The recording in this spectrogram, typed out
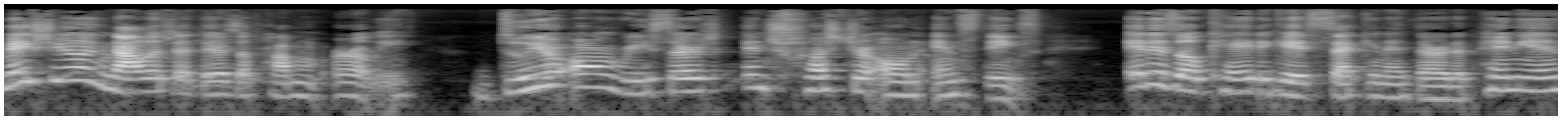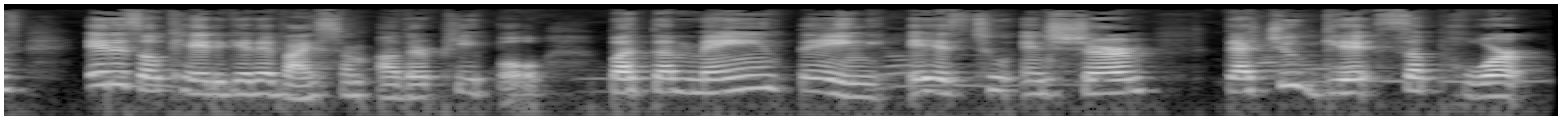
make sure you acknowledge that there's a problem early. Do your own research and trust your own instincts. It is okay to get second and third opinions. It is okay to get advice from other people. But the main thing is to ensure that you get support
